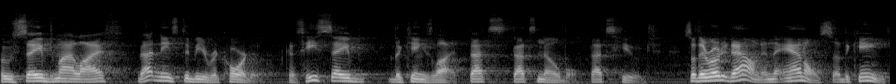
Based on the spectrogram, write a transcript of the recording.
who saved my life. That needs to be recorded because he saved the king's life. That's, that's noble. That's huge. So they wrote it down in the annals of the kings.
